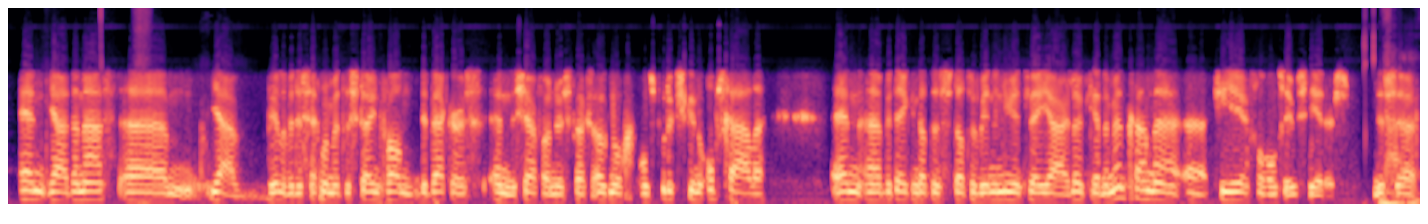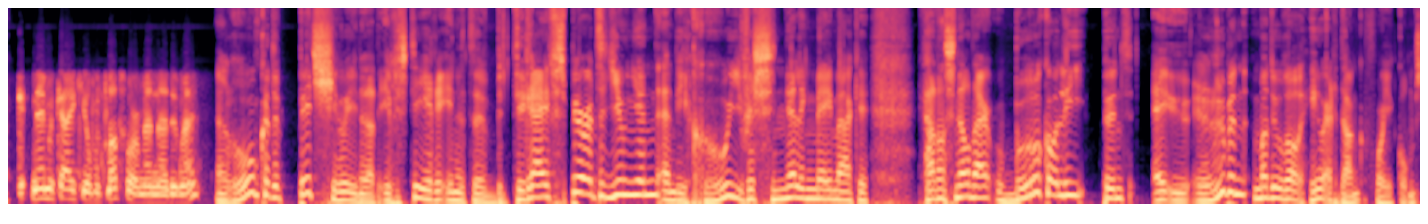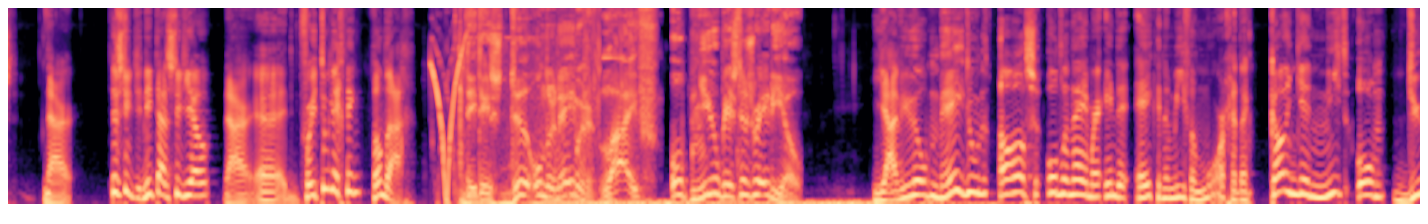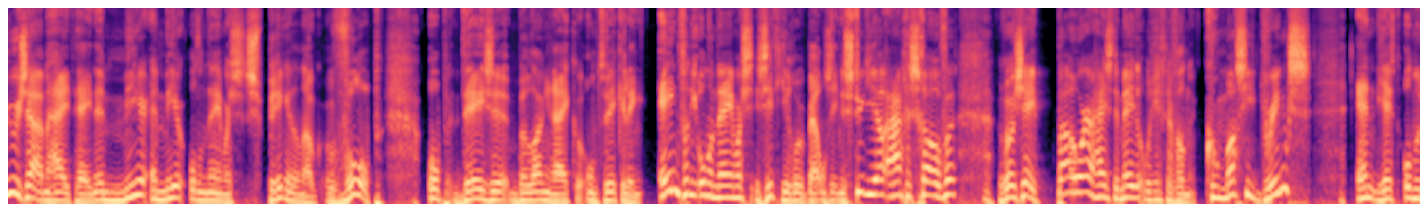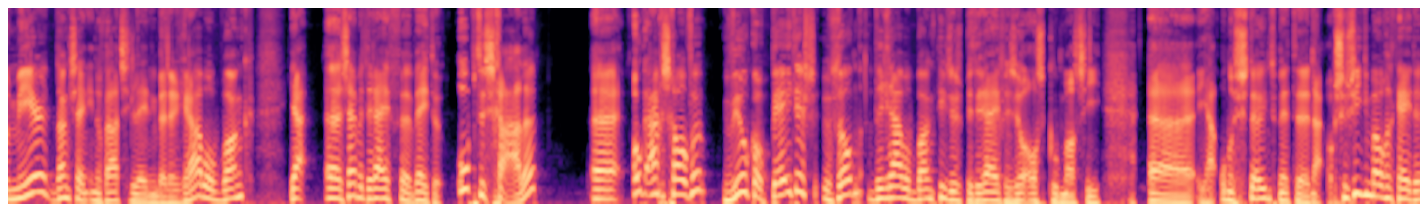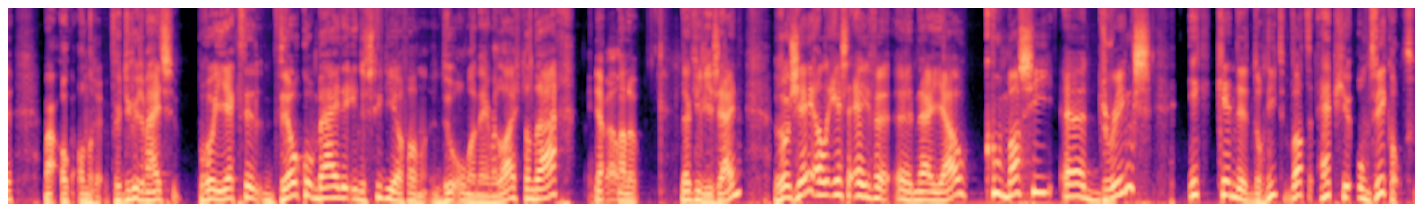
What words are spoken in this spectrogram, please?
En ja, daarnaast um, ja, willen we dus zeg maar met de steun van de backers en de sharefounders straks ook nog onze productie kunnen opschalen. En uh, betekent dat dus dat we binnen nu en twee jaar leuk rendement gaan uh, creëren voor onze investeerders. Dus ja. neem een kijkje op het platform en doe mee. Een ronkende pitch. wil je inderdaad investeren in het bedrijf Spirit Union en die groeiversnelling meemaken. Ga dan snel naar broccoli.eu. Ruben Maduro, heel erg dank voor je komst naar de studio, niet naar de studio, naar, uh, voor je toelichting vandaag. Dit is De Ondernemer live op Nieuw Business Radio. Ja, wie wil meedoen als ondernemer in de economie van morgen, dan kan je niet om duurzaamheid heen. En meer en meer ondernemers springen dan ook volop op deze belangrijke ontwikkeling. Een van die ondernemers zit hier bij ons in de studio aangeschoven. Roger Power, hij is de medeoprichter van Kumasi Drinks. En die heeft onder meer, dankzij een innovatielening bij de Rabobank, ja, uh, zijn bedrijf uh, weten op te schalen. Uh, ook aangeschoven Wilco Peters van de Rabobank, die dus bedrijven zoals Kumassi uh, ja, ondersteunt met uh, nou, subsidiemogelijkheden, maar ook andere verduurzaamheidsprojecten. Welkom beiden in de studio van De Ondernemer Live vandaag. Ja, hallo. Leuk dat jullie er zijn. Roger, allereerst even naar jou. Kumassi Drinks. Ik kende het nog niet. Wat heb je ontwikkeld?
